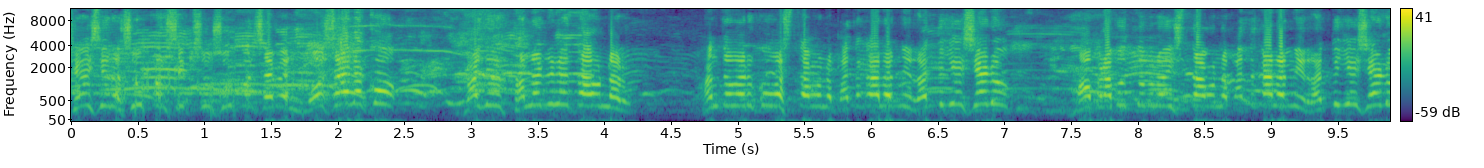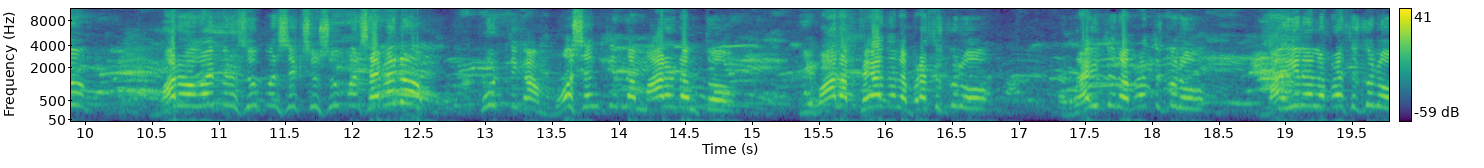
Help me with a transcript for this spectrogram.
చేసిన సూపర్ సిక్స్ సూపర్ సెవెన్ మోసాలకు ప్రజలు తల్లడిల్లుతా ఉన్నారు. అంతవరకు వస్తా ఉన్న పథకాలన్నీ రద్దు చేశాడు. మా ప్రభుత్వంలో ఇస్తా ఉన్న పథకాలన్నీ రద్దు చేశాడు. మరోవైపున సూపర్ సిక్స్ సూపర్ సెవెన్ పూర్తిగా మోసం కింద మారడంతో ఇవాళ పేదల బ్రతుకులు రైతుల బ్రతుకులు మహిళల బ్రతుకులు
